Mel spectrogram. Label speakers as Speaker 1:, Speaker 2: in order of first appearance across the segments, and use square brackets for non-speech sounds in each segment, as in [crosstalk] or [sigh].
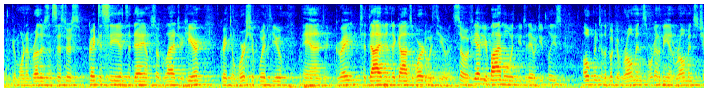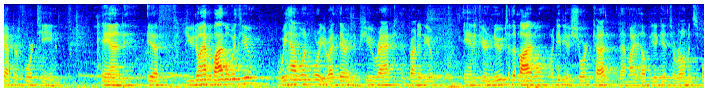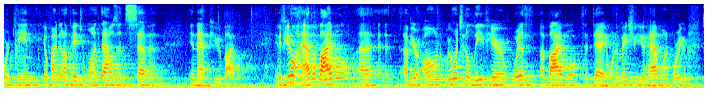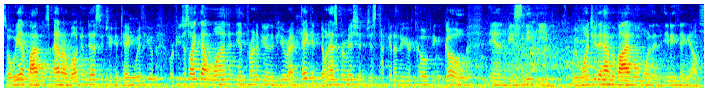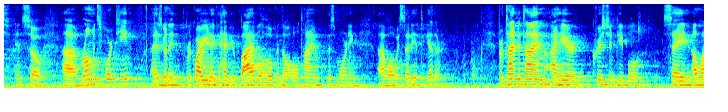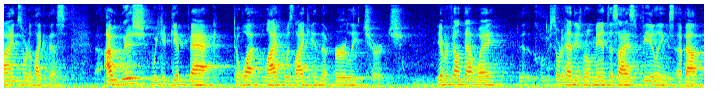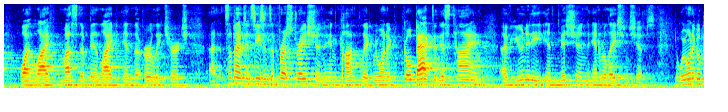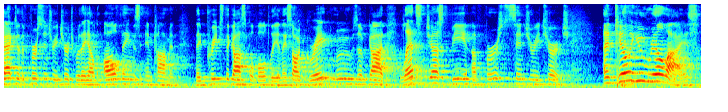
Speaker 1: Good morning, brothers and sisters. Great to see you today. I'm so glad you're here. Great to worship with you, and great to dive into God's Word with you. And so, if you have your Bible with you today, would you please open to the book of Romans? We're going to be in Romans chapter 14. And if you don't have a Bible with you, we have one for you right there in the pew rack in front of you. And if you're new to the Bible, I'll give you a shortcut that might help you get to Romans 14. You'll find it on page 1007 in that Pew Bible. And if you don't have a Bible uh, of your own, we want you to leave here with a Bible today. I want to make sure you have one for you. So we have Bibles at our welcome desk that you can take with you. Or if you just like that one in front of you in the pew rack, take it. Don't ask permission. Just tuck it under your coat and go and be sneaky. We want you to have a Bible more than anything else. And so uh, Romans 14 is going to require you to have your Bible open the whole time this morning uh, while we study it together. From time to time, I hear Christian people say a line sort of like this I wish we could get back to what life was like in the early church. You ever felt that way? We sort of had these romanticized feelings about what life must have been like in the early church. Uh, sometimes in seasons of frustration and conflict, we want to go back to this time of unity in mission and relationships. We want to go back to the first century church where they held all things in common. They preached the gospel boldly and they saw great moves of God. Let's just be a first century church until you realize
